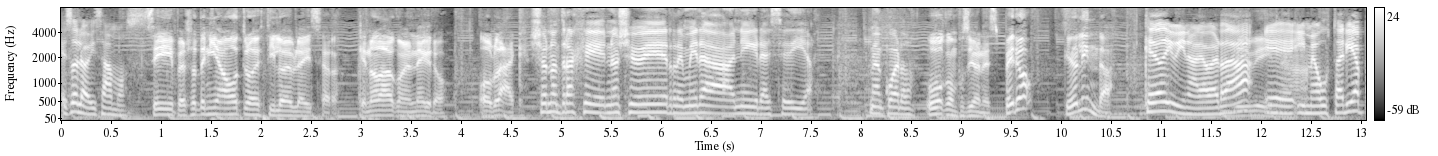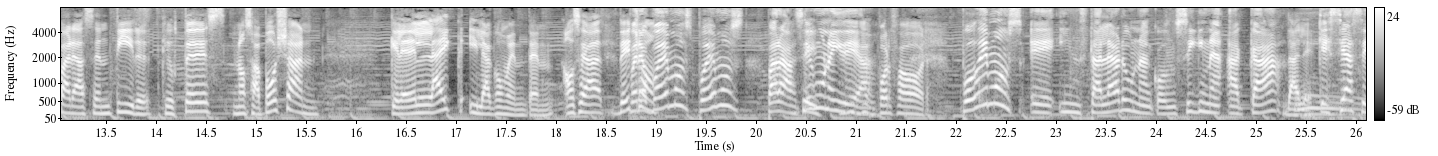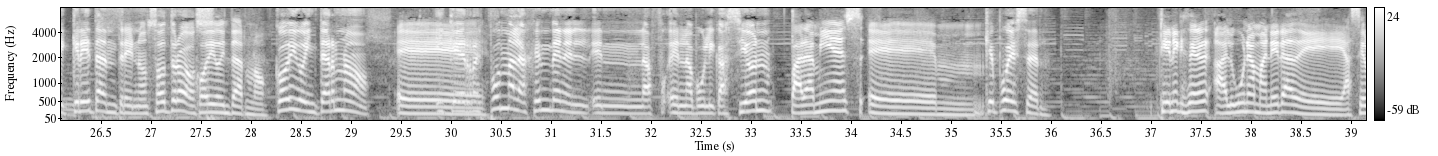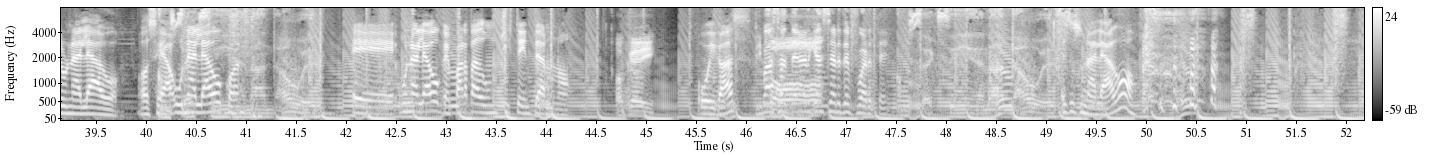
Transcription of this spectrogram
Eso lo avisamos. Sí, pero yo tenía otro estilo de blazer que no daba con el negro. O black. Yo no traje, no llevé remera negra ese día. Me acuerdo. Hubo confusiones, pero quedó linda. Quedó divina, la verdad. Divina. Eh, y me gustaría para sentir que ustedes nos apoyan, que le den like y la comenten. O sea, de hecho. Pero podemos, podemos. Pará, Sí. tengo una idea. Por favor. ¿Podemos eh, instalar una consigna acá Dale. que sea secreta entre nosotros? Código interno. Código interno. Eh, Y que responda la gente en, el- en la, en la publicación. Para mí es. eh, ¿Qué puede ser? Tiene que ser alguna manera de hacer un halago. O sea, un halago con. eh, un halago que parta de un chiste interno. Ok. ¿Ubicas? Tipo- Vas a tener que hacerte fuerte. ¿Eso es un halago?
